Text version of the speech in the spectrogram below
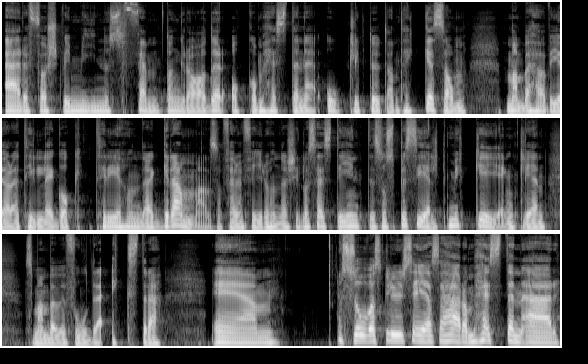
är det först vid minus 15 grader och om hästen är oklippt utan täcke som man behöver göra tillägg. Och 300 gram alltså för en 400 kilos häst, det är inte så speciellt mycket egentligen som man behöver fodra extra. Eh, så vad skulle du säga så här, om hästen är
